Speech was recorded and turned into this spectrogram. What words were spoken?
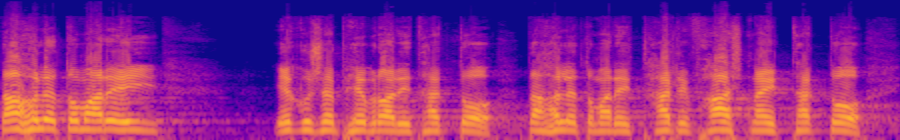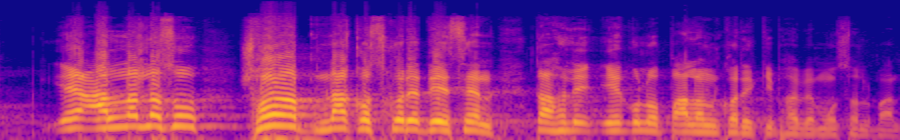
তাহলে তোমার এই একুশে ফেব্রুয়ারি থাকতো, তাহলে তোমার এই থার্টি ফার্স্ট নাইট থাকতো। এ আল্লাহ নাসু সব নাকচ করে দিয়েছেন, তাহলে এগুলো পালন করে কীভাবে মুসলমান?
